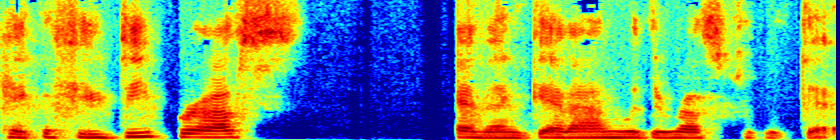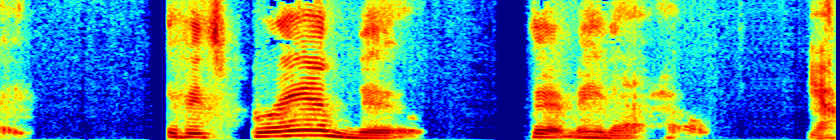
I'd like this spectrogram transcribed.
take a few deep breaths, and then get on with the rest of the day. If it's brand new, that may not help. Yeah.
